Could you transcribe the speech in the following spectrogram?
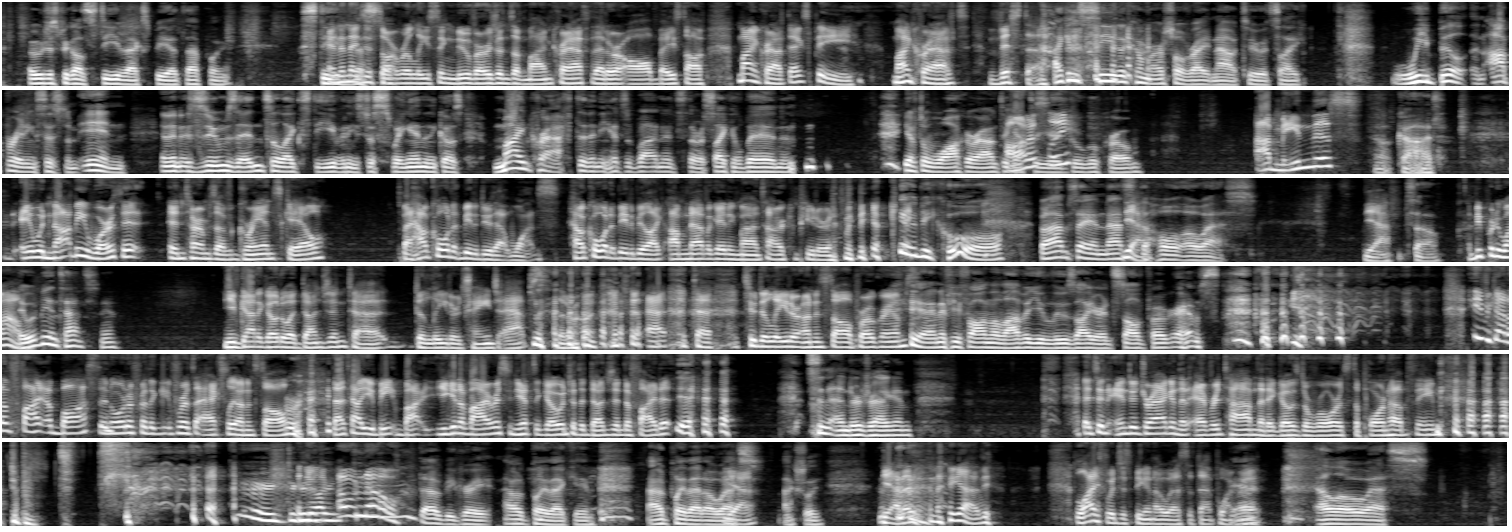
it would just be called Steve XP at that point. Steve and then they just start releasing new versions of Minecraft that are all based off Minecraft XP, Minecraft Vista. I can see the commercial right now too. It's like we built an operating system in, and then it zooms in to like Steve, and he's just swinging, and he goes Minecraft, and then he hits a button. It's the recycle bin, and you have to walk around to get to your Google Chrome. I mean this. Oh God, It would not be worth it in terms of grand scale. But how cool would it be to do that once? How cool would it be to be like, I'm navigating my entire computer in a video game? it would be cool, but I'm saying that's Yeah. the whole OS. Yeah, So it'd be pretty wild. it would be intense. Yeah. You've got to go to a dungeon to delete or change apps that are on, to to delete or uninstall programs. Yeah, and if you fall in the lava, you lose all your installed programs. You've got to fight a boss in order for the for it to actually uninstall. Right. That's how you beat. You get a virus and you have to go into the dungeon to fight it. Yeah, it's an Ender Dragon. It's an Ender Dragon that every time that it goes to roar, it's the Pornhub theme. and you're like, "Oh, no." That would be great. I would play that game. I would play that OS Yeah. actually. yeah, that, yeah. Life would just be an OS at that point, Yeah. right? LOS.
